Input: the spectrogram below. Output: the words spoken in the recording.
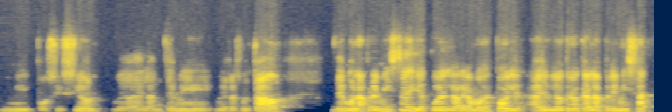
mi posición, me adelanté mi, mi, resultado. Demos la premisa y después largamos spoilers. Yo creo que a la premisa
